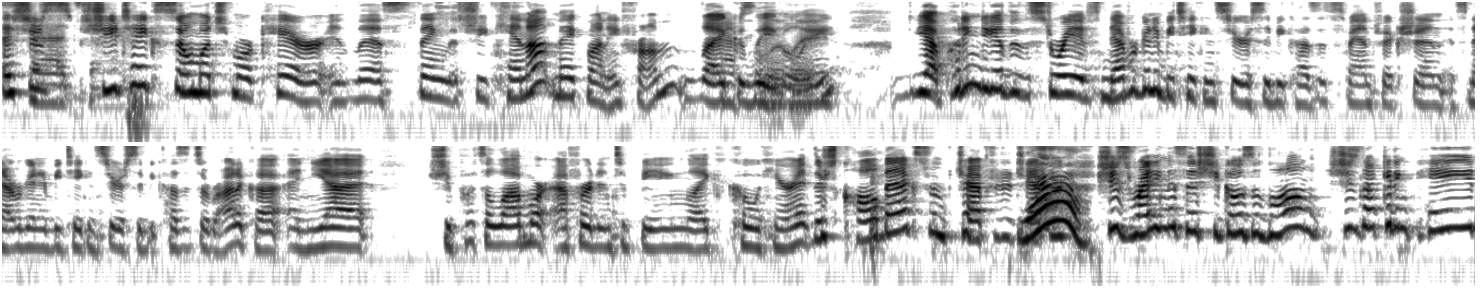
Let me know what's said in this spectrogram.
it's Sad, just sad. she takes so much more care in this thing that she cannot make money from, like Absolutely. legally. Yeah, putting together the story, it's never going to be taken seriously because it's fan fiction. It's never going to be taken seriously because it's erotica, and yet she puts a lot more effort into being like coherent. There's callbacks from chapter to chapter. Yeah. She's writing this as she goes along. She's not getting paid.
